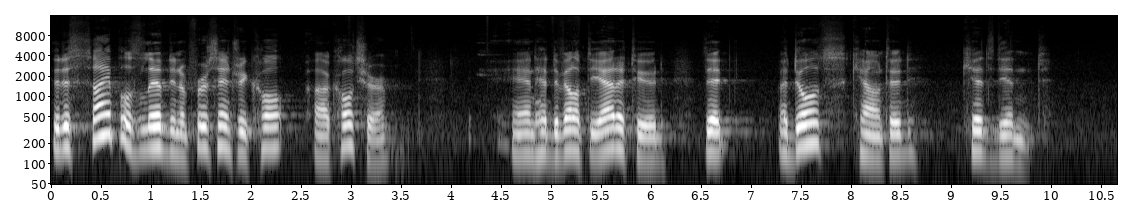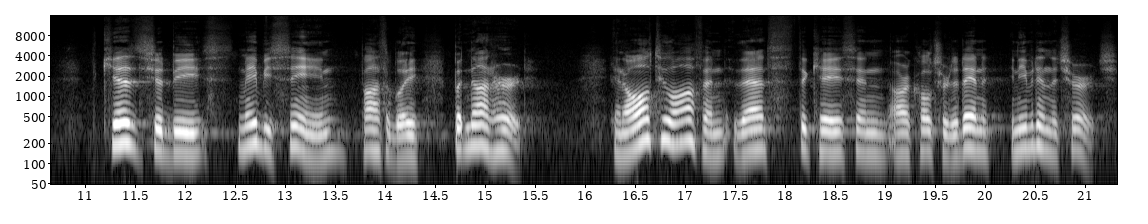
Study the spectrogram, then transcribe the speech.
The disciples lived in a first century uh, culture and had developed the attitude that adults counted, kids didn't. Kids should be maybe seen, possibly, but not heard. And all too often, that's the case in our culture today, and, and even in the church,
